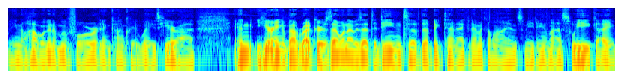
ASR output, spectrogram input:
you know how we're going to move forward in concrete ways here, uh, and hearing about Rutgers. That when I was at the deans of the Big Ten Academic Alliance meeting last week, I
